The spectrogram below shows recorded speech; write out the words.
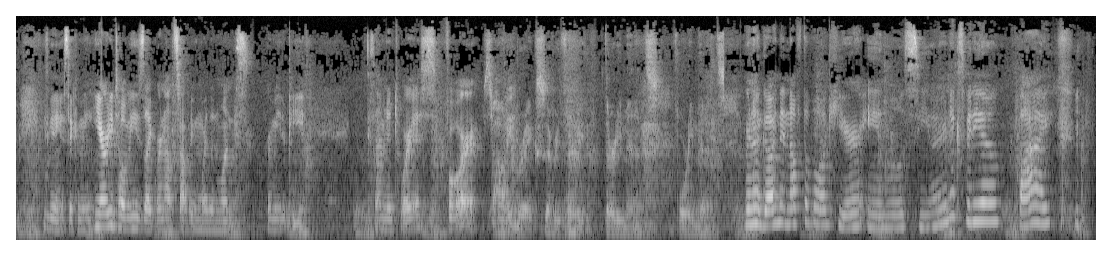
He's gonna get sick of me. He already told me he's like, we're not stopping more than once for me to pee. Because I'm notorious for Potty stopping. breaks every 30, 30 minutes, 40 minutes. We're gonna go ahead and end off the vlog here and we'll see you in our next video. Bye.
